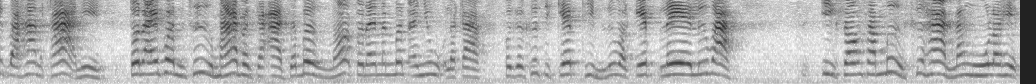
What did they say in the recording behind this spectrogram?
คิดว่าห้านค้านี่ ตัวใดเพิ่นซื้อมาเพิ่นก็อาจจะเบิ่งเนาะตัวใดมันเมื่อายุแล้วก็เพิ่นก็คือสิเก็บถิ่มหรือว่าเก็บเลหรือว่า อีกสองสามมือคือห่านนางหมูเราเห็ด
